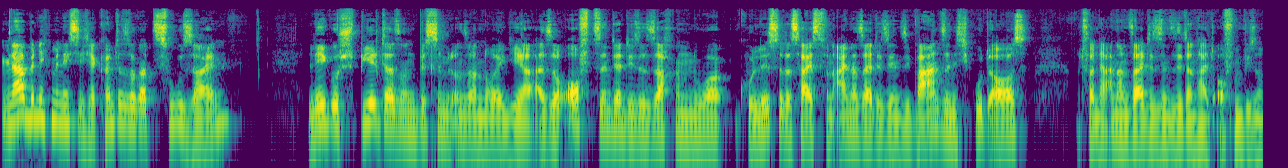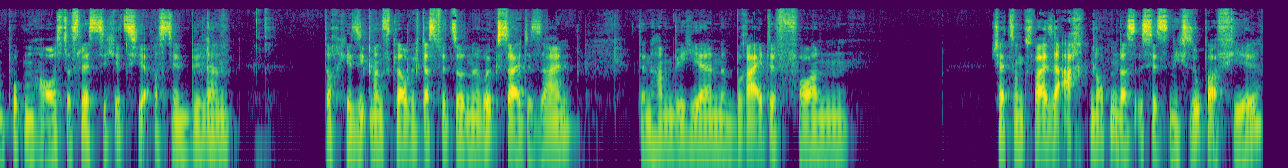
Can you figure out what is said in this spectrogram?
na, bin ich mir nicht sicher. Könnte sogar zu sein. Lego spielt da so ein bisschen mit unserer Neugier. Also oft sind ja diese Sachen nur Kulisse. Das heißt, von einer Seite sehen sie wahnsinnig gut aus und von der anderen Seite sind sie dann halt offen wie so ein Puppenhaus. Das lässt sich jetzt hier aus den Bildern. Doch hier sieht man es, glaube ich, das wird so eine Rückseite sein. Dann haben wir hier eine Breite von schätzungsweise acht Noppen. Das ist jetzt nicht super viel.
